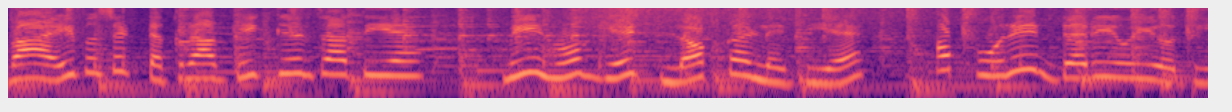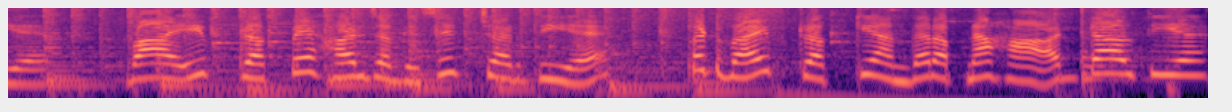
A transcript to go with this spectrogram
वाइफ उसे टकरा के गिर जाती है। मीहो गेट लॉक कर लेती है और पूरी डरी हुई होती है। वाइफ ट्रक पे हर जगह से चढ़ती है बट वाइफ ट्रक के अंदर अपना हाथ डालती है।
